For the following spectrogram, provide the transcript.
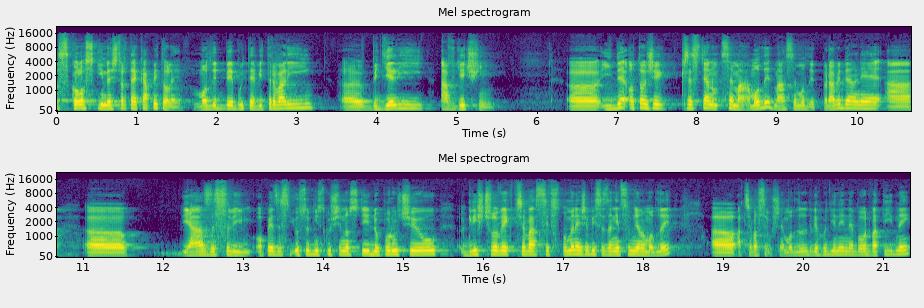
s Koloským ve čtvrté kapitoly. Modlitbě buďte vytrvalí, bdělí a vděční. Uh, jde o to, že křesťan se má modlit, má se modlit pravidelně a uh, já ze svým, opět ze své osobní zkušenosti doporučuji, když člověk třeba si vzpomene, že by se za něco měl modlit, uh, a třeba se už nemodlil dvě hodiny nebo dva týdny,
